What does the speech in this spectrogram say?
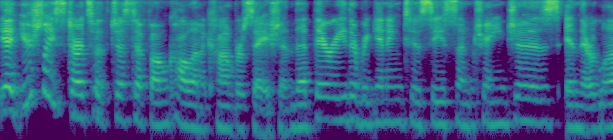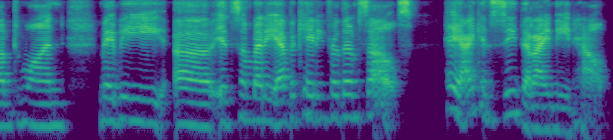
Yeah, it usually starts with just a phone call and a conversation that they're either beginning to see some changes in their loved one. Maybe uh, it's somebody advocating for themselves. Hey, I can see that I need help.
